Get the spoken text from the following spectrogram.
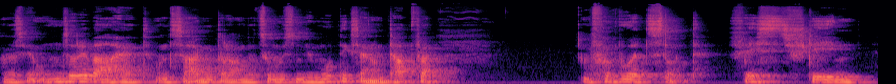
sondern dass wir unsere Wahrheit uns sagen trauen. Dazu müssen wir mutig sein und tapfer und verwurzelt, feststehen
